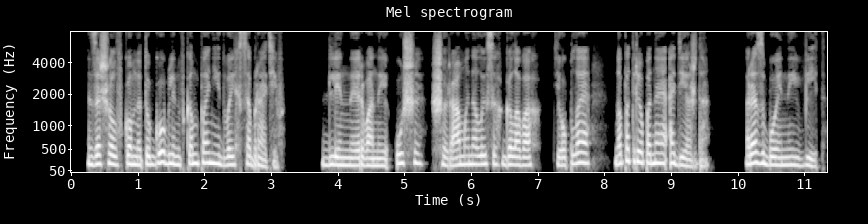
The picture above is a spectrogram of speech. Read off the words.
— зашел в комнату гоблин в компании двоих собратьев. Длинные рваные уши, шрамы на лысых головах, теплая, но потрепанная одежда разбойный вид.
